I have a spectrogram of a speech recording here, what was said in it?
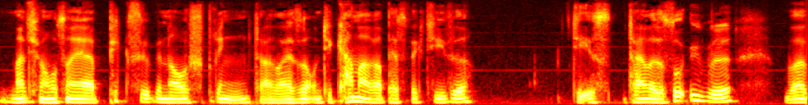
Manchmal muss man ja pixelgenau springen, teilweise, und die Kameraperspektive, die ist teilweise so übel, weil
